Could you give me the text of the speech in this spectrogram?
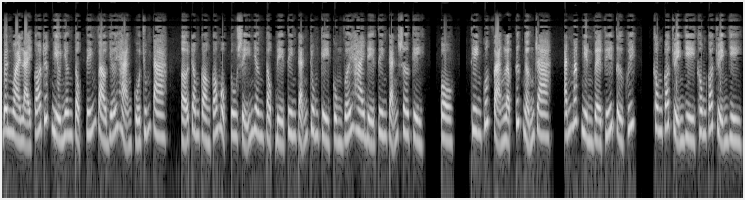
bên ngoài lại có rất nhiều nhân tộc tiến vào giới hạn của chúng ta, ở trong còn có một tu sĩ nhân tộc địa tiên cảnh trung kỳ cùng với hai địa tiên cảnh sơ kỳ. Ồ, thiên quốc vạn lập tức ngẩn ra, ánh mắt nhìn về phía từ khuyết, không có chuyện gì không có chuyện gì,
